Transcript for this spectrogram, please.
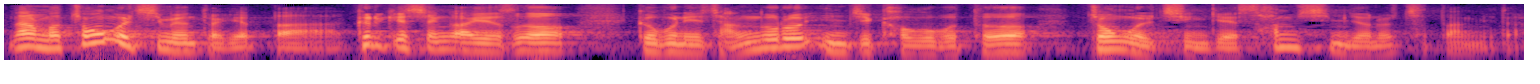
나는 뭐 종을 치면 되겠다. 그렇게 생각해서 그분이 장로로 임직하고부터 종을 친 게 30년을 쳤답니다.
